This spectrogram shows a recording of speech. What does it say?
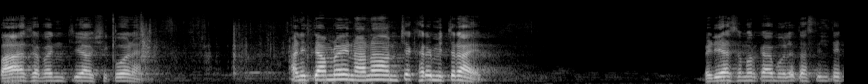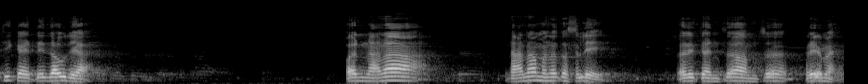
बाळासाहेबांची शिकवण आहे. आणि त्यामुळे नाना आमचे खरे मित्र आहेत. मीडियासमोर काय बोलत असतील ते ठीक आहे ते जाऊ द्या. पण नाना नाना म्हणत असले तरी त्यांचं आमचं प्रेम आहे.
